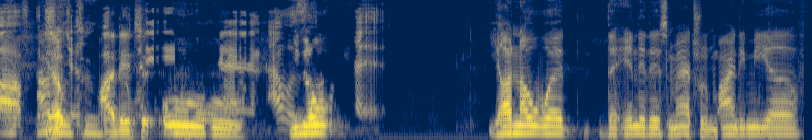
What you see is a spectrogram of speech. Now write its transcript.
off, I but do just I did too. away, ooh. I was You know- Y'all know what the end of this match reminded me of?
